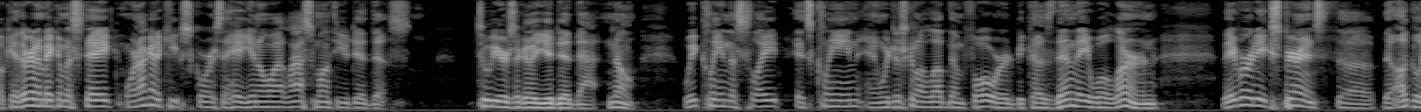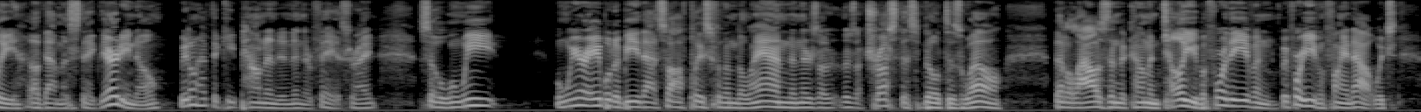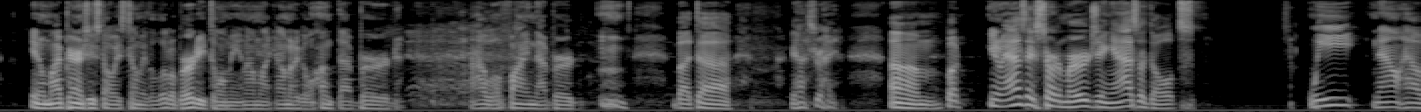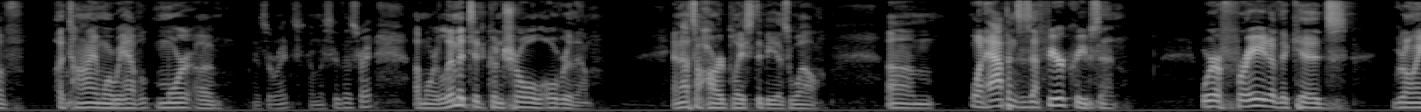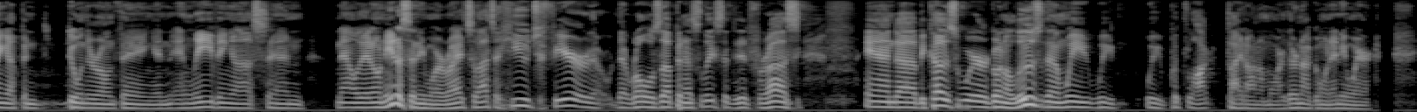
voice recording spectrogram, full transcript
Okay, they're going to make a mistake. We're not going to keep score and say, hey, you know what? Last month you did this. Two years ago you did that. No. We clean the slate, it's clean, and we're just going to love them forward because then they will learn They've already experienced the, the ugly of that mistake. They already know. We don't have to keep pounding it in their face, right? So when we when we are able to be that soft place for them to land, then there's a there's a trust that's built as well that allows them to come and tell you before they even before you even find out, which you know, my parents used to always tell me the little birdie told me, and I'm like, I'm gonna go hunt that bird. I will find that bird. but uh, yeah, that's right. Um, but you know, as they start emerging as adults, we now have a time where we have more, uh, is it right? I'm gonna say this right? A more limited control over them. And that's a hard place to be as well. Um, what happens is that fear creeps in. We're afraid of the kids growing up and doing their own thing and, and leaving us, and now they don't need us anymore, right? So that's a huge fear that, that rolls up in us, at least it did for us. And uh, because we're going to lose them, we, we, we put the lock tight on them more. They're not going anywhere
